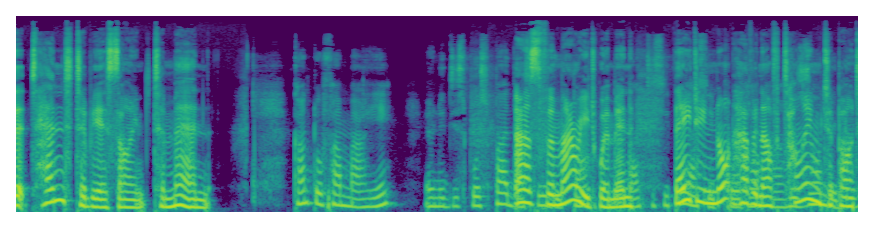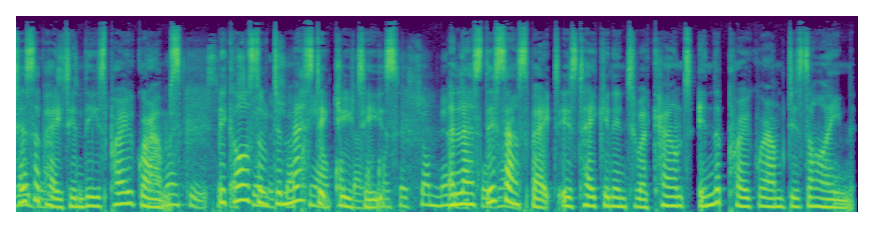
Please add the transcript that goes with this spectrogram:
that tend to be assigned to men. As for married women, they do not have enough time to participate in these programs because of domestic duties, unless this aspect is taken into account in the program design.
